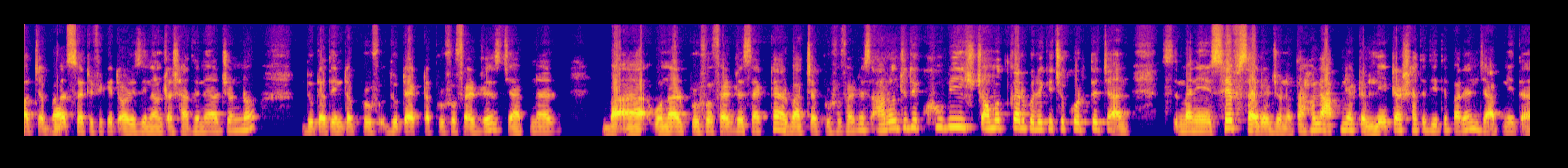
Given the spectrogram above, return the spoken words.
বাচ্চা বার্থ সার্টিফিকেট অরিজিনালটা সাথে নেওয়ার জন্য। দুটা তিনটা প্রুফ দুটা একটা প্রুফ অফ অ্যাড্রেস যে আপনার বা ওনার প্রুফ অফ অ্যাড্রেস একটা আর বাচ্চার প্রুফ অফ অ্যাড্রেস আরও যদি খুবই চমৎকার করে কিছু করতে চান মানে সেফ সাইডের জন্য, তাহলে আপনি একটা লেটার সাথে দিতে পারেন যে আপনি তা,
